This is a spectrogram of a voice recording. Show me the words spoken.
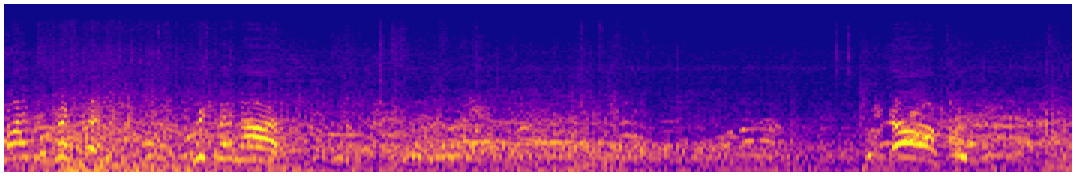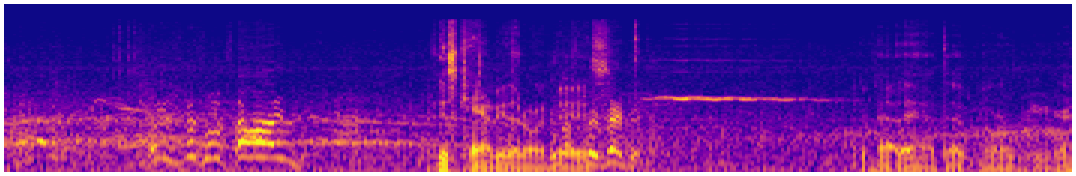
Fight quickly. Quickly now. Go. There is little time. This can't be their only We base. They've had, they had to have more over here.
